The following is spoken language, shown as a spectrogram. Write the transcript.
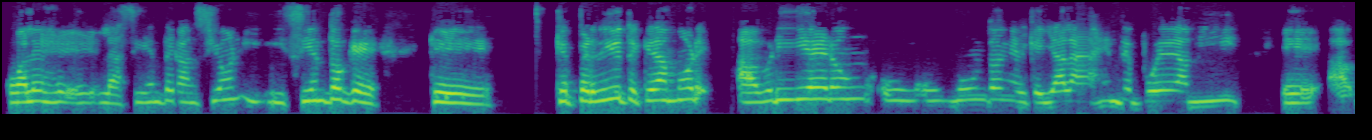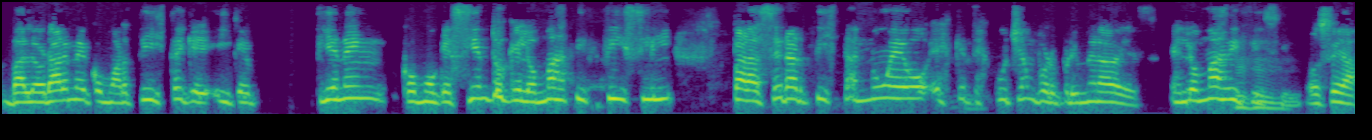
cuál es eh, la siguiente canción y, siento que, que, que, Perdido y Te Queda Amor abrieron un, mundo en el que ya la gente puede a mí eh, valorarme como artista y que, y que tienen como que siento que lo más difícil para ser artista nuevo es que te escuchen por primera vez. Es lo más difícil. O sea,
